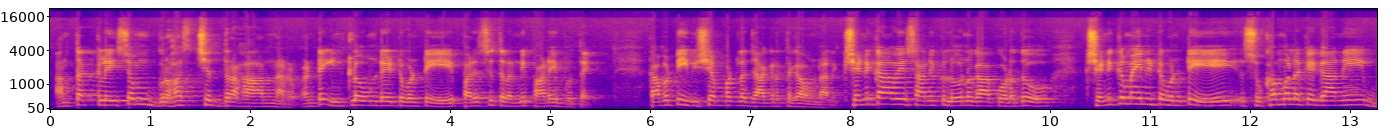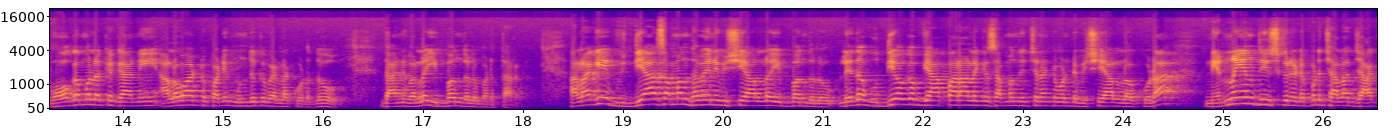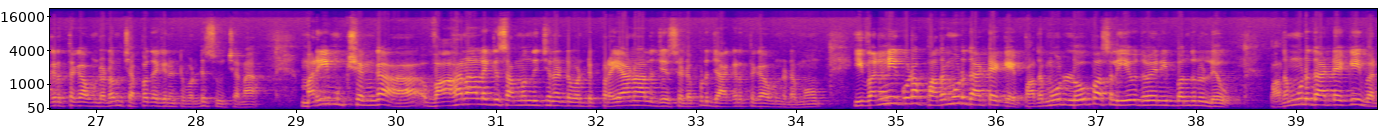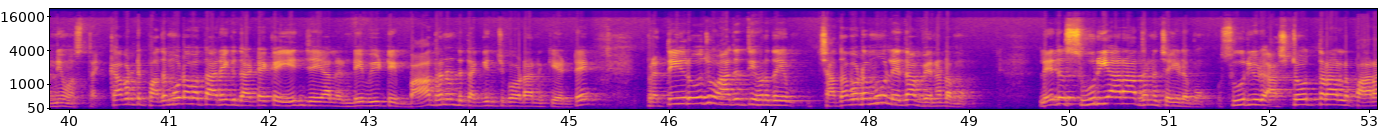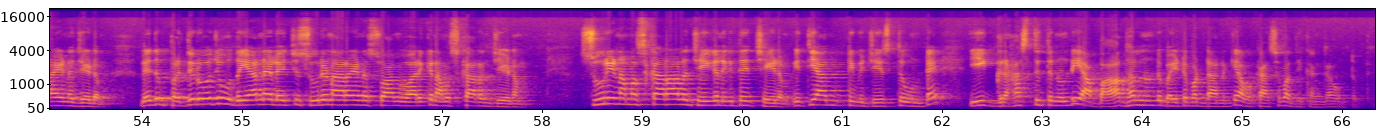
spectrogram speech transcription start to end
అంతక్లేశం గృహశ్చిద్రహ అన్నారు. అంటే ఇంట్లో ఉండేటువంటి పరిస్థితులన్నీ పాడైపోతాయి. కాబట్టి ఈ విషయం పట్ల జాగ్రత్తగా ఉండాలి. క్షణికావేశానికి లోను కాకూడదు. క్షణికమైనటువంటి సుఖములకి కానీ భోగములకి కానీ అలవాటు పడి ముందుకు వెళ్ళకూడదు. దానివల్ల ఇబ్బందులు పడతారు. అలాగే విద్యా సంబంధమైన విషయాల్లో ఇబ్బందులు లేదా ఉద్యోగ వ్యాపారాలకి సంబంధించినటువంటి విషయాల్లో కూడా నిర్ణయం తీసుకునేటప్పుడు చాలా జాగ్రత్తగా ఉండడం చెప్పదగినటువంటి సూచన. మరీ ముఖ్యంగా వాహనాలకి సంబంధించినటువంటి ప్రయాణాలు చేసేటప్పుడు జాగ్రత్తగా ఉండడము. ఇవన్నీ కూడా పదమూడు దాటాకే. పదమూడు లోపు అసలు ఏ విధమైన ఇబ్బందులు లేవు. పదమూడు దాటేకి ఇవన్నీ వస్తాయి. కాబట్టి పదమూడవ తారీఖు దాటాక ఏం చేయాలండి? వీటి బాధ నుండి తగ్గించుకోవడానికి అంటే ప్రతిరోజు ఆదిత్య హృదయం చదవడము లేదా వినడము లేదా సూర్యారాధన చేయడము సూర్యుడి అష్టోత్తరాల పారాయణ చేయడం లేదు ప్రతిరోజు ఉదయాన్నే లేచి సూర్యనారాయణ స్వామి వారికి నమస్కారం చేయడం సూర్య నమస్కారాలు చేయగలిగితే చేయడం ఇత్యాంటివి చేస్తూ ఉంటే ఈ గ్రహస్థితి నుండి ఆ బాధల నుండి బయటపడడానికి అవకాశం అధికంగా ఉంటుంది.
